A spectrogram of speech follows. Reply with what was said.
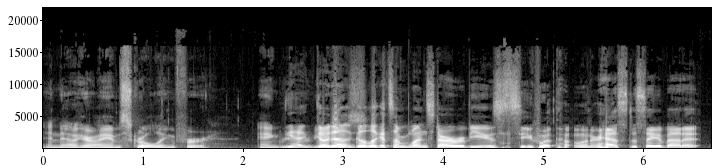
And now here I am scrolling for angry Yeah, reviews. go to, go look at some one star reviews and see what the owner has to say about it.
